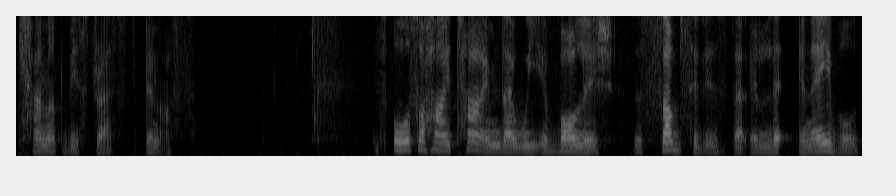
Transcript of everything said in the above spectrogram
cannot be stressed enough. It's also high time that we abolish the subsidies that enable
